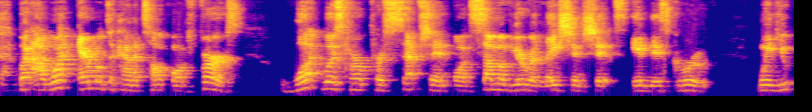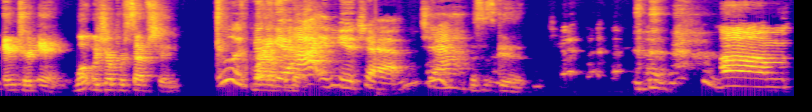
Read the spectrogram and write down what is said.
Right. But I want Emerald to kind of talk on first. What was her perception on some of your relationships in this group when you entered in? What was your perception? It was Right gonna off get hot in here, Chad. Child. This is good. Um,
